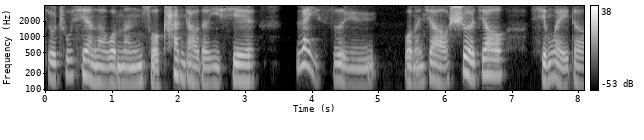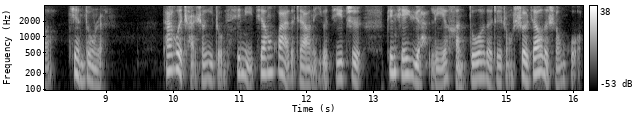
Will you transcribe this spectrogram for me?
就出现了我们所看到的一些类似于我们叫社交行为的。渐冻人，他会产生一种心理僵化的这样的一个机制，并且远离很多的这种社交的生活。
